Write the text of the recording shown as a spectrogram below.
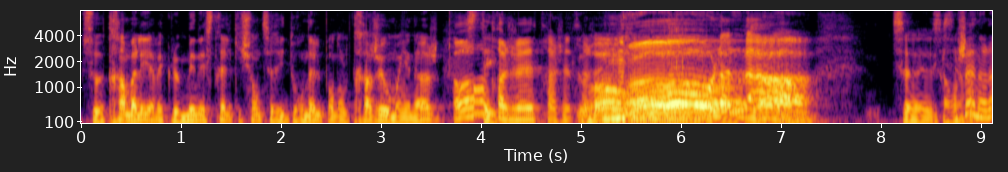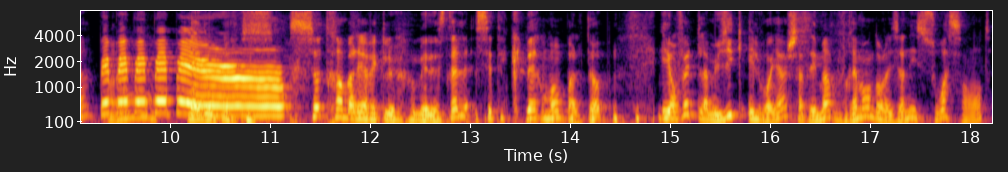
Se trimballer avec le ménestrel qui chante ses ritournelles pendant le trajet au Moyen-Âge. Oh, c'était- trajet, trajet, trajet. Oh, là là C'est- Ça enchaîne là Mais donc, Se trimballer avec le ménestrel, c'était clairement pas le top. Et en fait, la musique et le voyage, ça démarre vraiment dans les années 60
